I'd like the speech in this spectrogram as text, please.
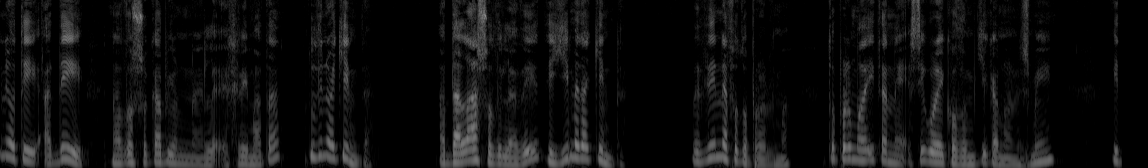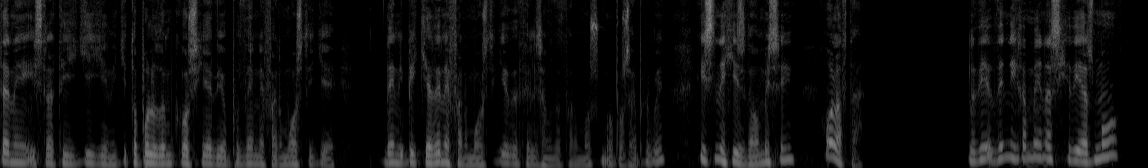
Είναι ότι αντί να δώσω κάποιον ε, χρήματα, του δίνω ακίνητα. Ανταλλάσσω δηλαδή τη γη με τα ακίνητα. Δεν είναι αυτό το πρόβλημα. Το πρόβλημα ήταν σίγουρα οι οικοδομικοί κανονισμοί, ήταν η στρατηγική γενική, το πολυδομικό σχέδιο που δεν εφαρμόστηκε, δεν υπήρχε και δεν εφαρμόστηκε, δεν θέλησαμε να το εφαρμόσουμε όπως έπρεπε, η συνεχής δόμηση, όλα αυτά. Δηλαδή δεν είχαμε ένα σχεδιασμό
